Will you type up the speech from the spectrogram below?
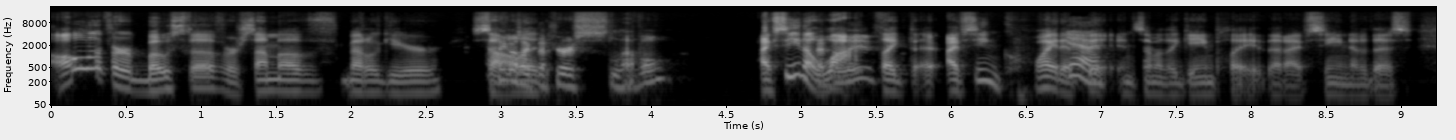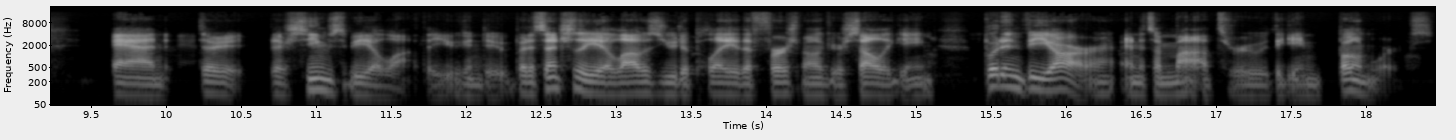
all of or most of or some of Metal Gear I think it was Solid. like the first level. I've seen a I lot. believe. Like I've seen quite a Yeah. bit in some of the gameplay that I've seen of this, and there there seems to be a lot that you can do. But essentially, it allows you to play the first Metal Gear Solid game, but in VR, and it's a mod through the game Boneworks.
